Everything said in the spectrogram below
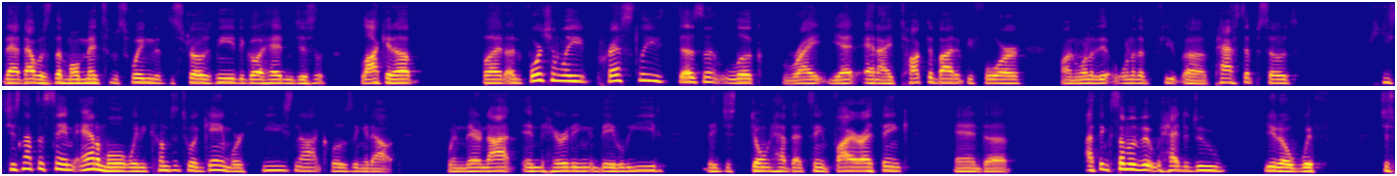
that that was the momentum swing that the Stros need to go ahead and just lock it up but unfortunately, Pressly doesn't look right yet. And I talked about it before on one of the one of the few uh, past episodes. he's just not the same animal when he comes into a game where he's not closing it out. When they're not inheriting, they lead, they just don't have that same fire, I think. And uh, I think some of it had to do, you know, with just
